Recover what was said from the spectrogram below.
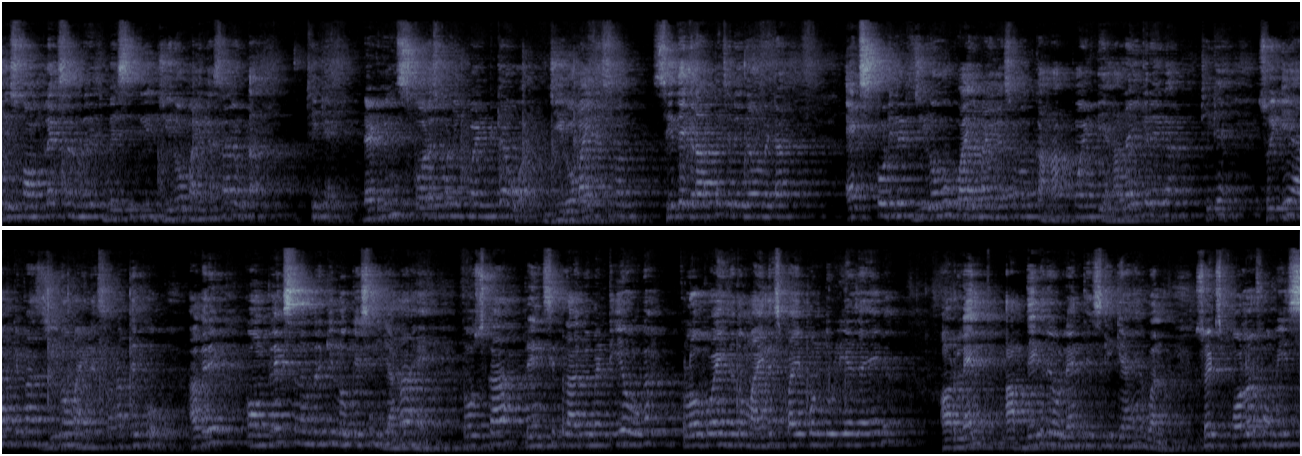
this complex number is basically 0 minus iota ठीक है? दैट मीन्स कॉरेस्पॉन्डिंग पॉइंट क्या हुआ? ज़ीरो माइनस वन सीधे ग्राफ पे चले जाओ बेटा। एक्स कोऑर्डिनेट ज़ीरो हो वाई माइनस वन कहाँ पॉइंट यहाँ लाई करेगा? ठीक है? सो ये आपके पास ज़ीरो माइनस वन अब देखो, अगर एक कॉम्प्लेक्स नंबर की लोकेशन यहाँ है तो उसका प्रिंसिपल आर्ग्यूमेंट ये होगा। क्लॉकवाइज है तो माइनस फाइव पॉइंट टू लिया जाएगा। और लेंथ आप देख रहे हो लेंथ इसकी क्या है? One so its polar form is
